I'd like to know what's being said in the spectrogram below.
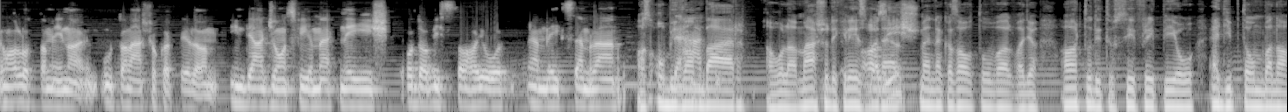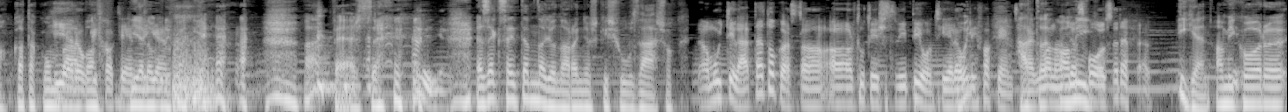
Hallottam én a utalásokat például Indiana Jones filmeknél is, oda-vissza, ha jól emlékszem rá. Az obi hát, bár ahol a második részben az el, is. mennek az autóval, vagy a Artuditus C-3PO Egyiptomban a katakombában. Hieroglifaként, Hát persze. Ezek szerintem nagyon aranyos kis húzások. De amúgy ti láttátok azt, a Artut és 3PO-t hieroglifaként? Hát, Megvan, amíg, hogy az hol szerepel? Igen, amikor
